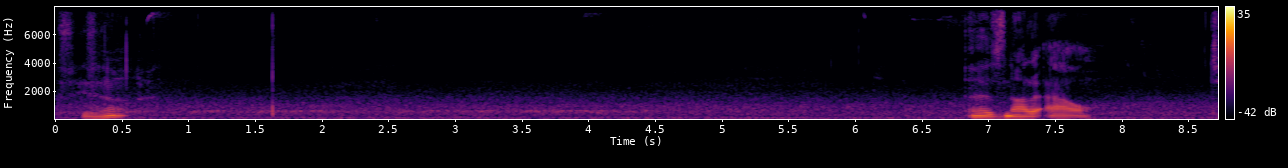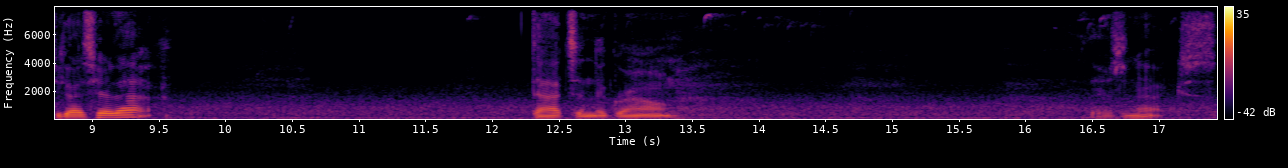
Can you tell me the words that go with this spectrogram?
See that? That is not an owl. Do you guys hear that? That's in the ground. There's an X.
